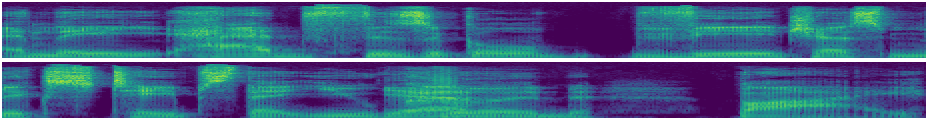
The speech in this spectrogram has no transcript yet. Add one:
and they had physical VHS mixtapes that you Yeah. could by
